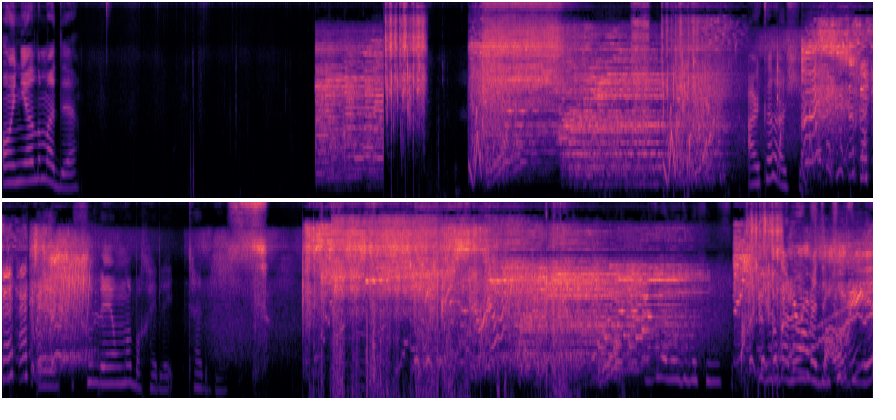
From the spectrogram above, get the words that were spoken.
Oynayalım hadi. Arkadaşlar. E, şu Leon'a bak hele terbiyesiz. Rüzgar öldü başını. Rüzgar ölmedi çok iyi.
